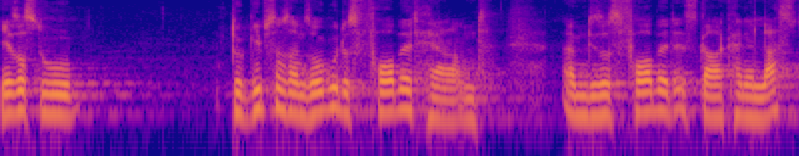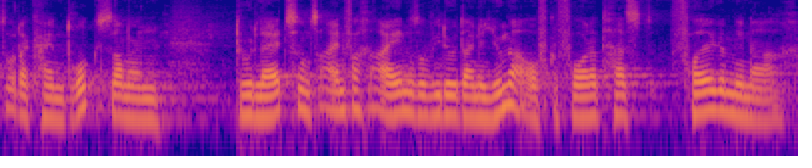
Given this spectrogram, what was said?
Jesus, du, du gibst uns ein so gutes Vorbild her und ähm, dieses Vorbild ist gar keine Last oder kein Druck, sondern du lädst uns einfach ein, so wie du deine Jünger aufgefordert hast, folge mir nach.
